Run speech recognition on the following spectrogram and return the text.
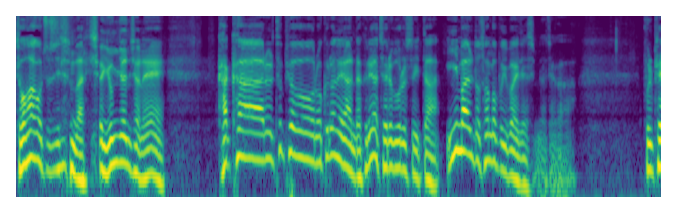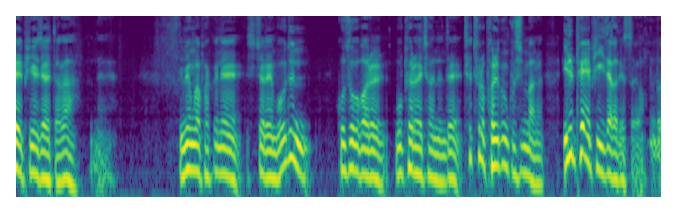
저하고 주진는 말이죠. 6년 전에 각하를 투표로 끌어내야 한다. 그래야 죄를 물을 수 있다. 이 말도 선거법 위반이 됐습니다. 제가 불패 피해자였다가 네. 이명박 박근혜 시절에 모든 고소고발을 무패로 해쳤는데 최초로 벌금 90만 원 1패의 피의자가 됐어요. 뭐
